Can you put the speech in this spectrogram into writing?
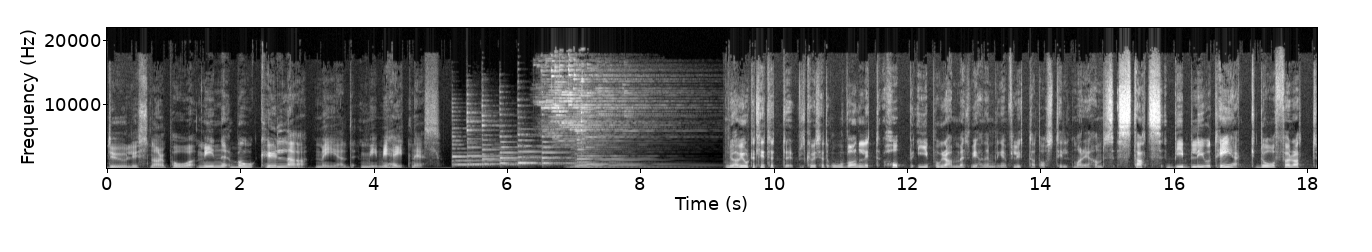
Du lyssnar på Min bokhylla med Mimmi Heitness. Nu har vi gjort ett litet, ska vi säga ett ovanligt hopp i programmet. Vi har nämligen flyttat oss till Mariehamns stadsbibliotek då för att,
